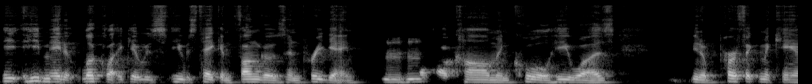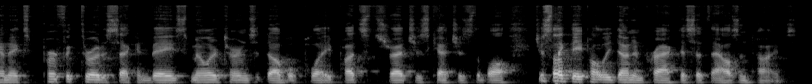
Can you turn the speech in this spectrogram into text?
he he made it look like it was he was taking fungos in pregame mm-hmm. that's how calm and cool he was you know, perfect mechanics, perfect throw to second base. Miller turns a double play, Putz stretches, catches the ball, just like they've probably done in practice a thousand times.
